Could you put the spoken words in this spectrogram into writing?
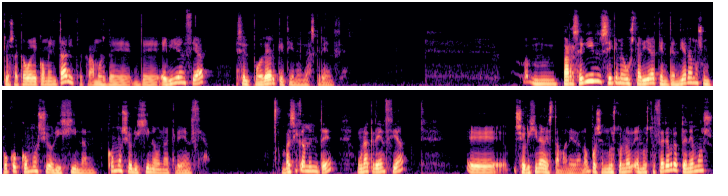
que os acabo de comentar y que acabamos de, de evidenciar es el poder que tienen las creencias. Mm, para seguir, sí que me gustaría que entendiéramos un poco cómo se originan, cómo se origina una creencia. Básicamente, una creencia eh, se origina de esta manera, ¿no? Pues en nuestro, en nuestro cerebro tenemos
